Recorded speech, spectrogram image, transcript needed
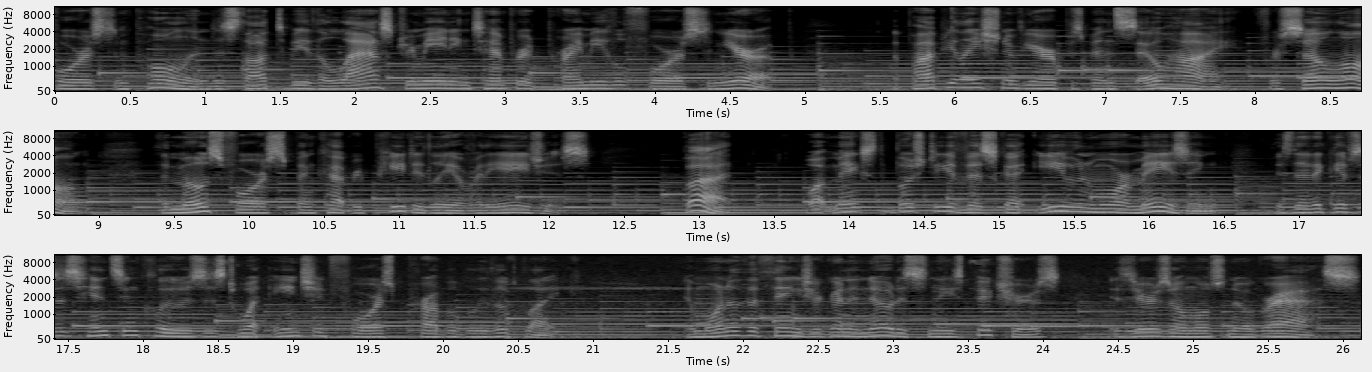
forest in Poland is thought to be the last remaining temperate primeval forest in Europe. The population of Europe has been so high for so long that most forests have been cut repeatedly over the ages. But what makes the Bush Puszta even more amazing is that it gives us hints and clues as to what ancient forests probably looked like. And one of the things you're going to notice in these pictures is there is almost no grass.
